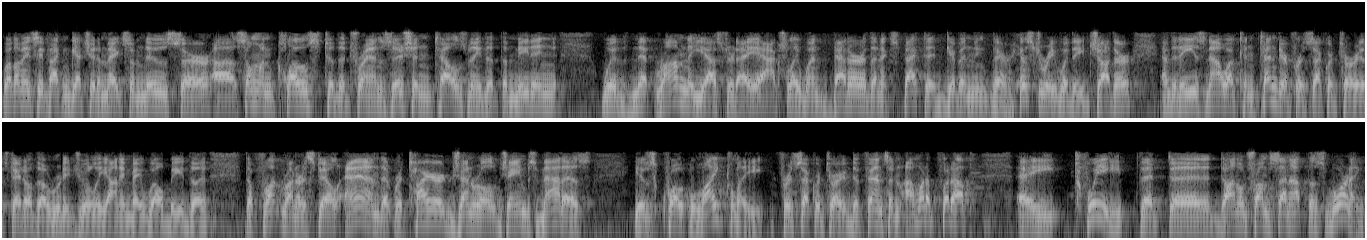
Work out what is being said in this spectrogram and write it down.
Well, let me see if I can get you to make some news, sir. Uh, someone close to the transition tells me that the meeting with Mitt Romney yesterday actually went better than expected, given their history with each other, and that he's now a contender for Secretary of State, although Rudy Giuliani may well be the, the front runner still, and that retired General James Mattis is, quote, likely for Secretary of Defense. And I want to put up a tweet that uh, Donald Trump sent out this morning.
